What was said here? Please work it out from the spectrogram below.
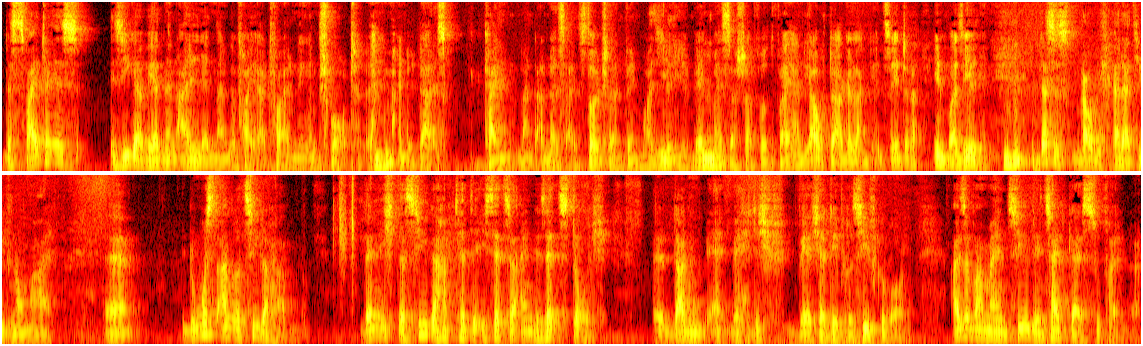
Das Zweite ist, Sieger werden in allen Ländern gefeiert, vor allen Dingen im Sport. Mhm. Ich meine, da ist kein Land anders als Deutschland. Wenn Brasilien Weltmeisterschaft wird, feiern die auch tagelang etc. in Brasilien. Mhm. Das ist, glaube ich, relativ normal. Äh, du musst andere Ziele haben. Wenn ich das Ziel gehabt hätte, ich setze ein Gesetz durch, äh, dann hätte ich, wäre ich ja depressiv geworden. Also war mein Ziel, den Zeitgeist zu verändern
